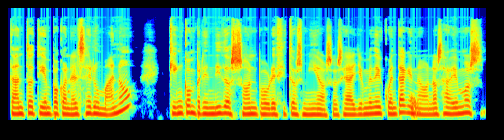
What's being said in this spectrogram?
tanto tiempo con el ser humano, qué incomprendidos son, pobrecitos míos. O sea, yo me doy cuenta que no, no sabemos,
